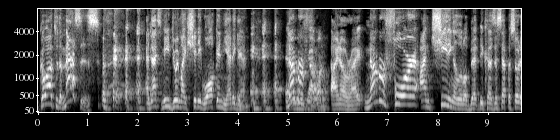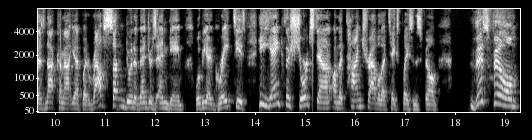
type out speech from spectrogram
go out to the masses. and that's me doing my shitty walking yet again. Number one. I know, right? Number four, I'm cheating a little bit because this episode has not come out yet, but Ralph Sutton doing Avengers Endgame will be a great tease. He yanked the shorts down on the time travel that takes place in this film. This film,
